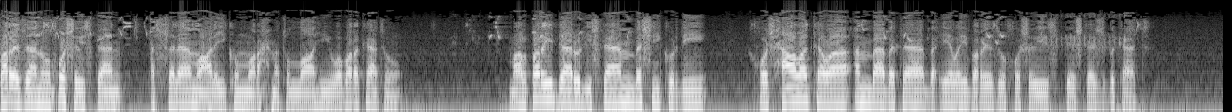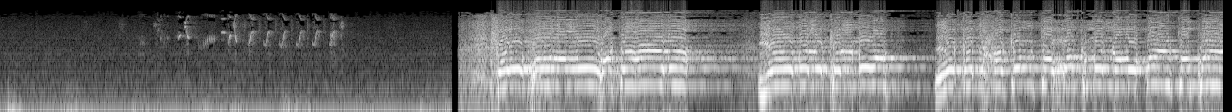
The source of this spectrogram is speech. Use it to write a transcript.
بەڕێزان و السلام عليكم ورحمة الله وبركاته. ماڵپەڕی دارولئیسلام بەشی کوردی خۆشحاڵەکەوە ئەم بابەتە بە ئێوەی بەڕێز و خۆشەویست پێشکەش بکات يا ملك الموت لقد وقلت كل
